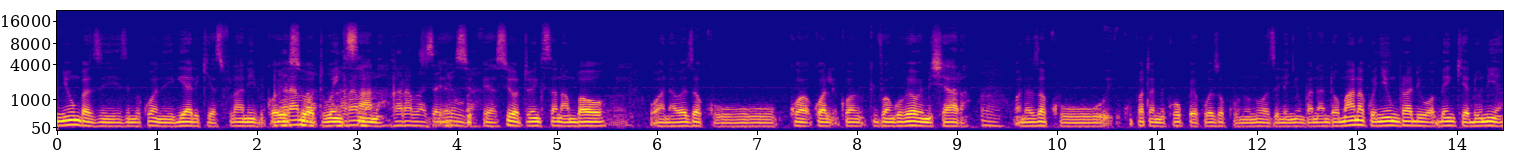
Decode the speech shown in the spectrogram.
nyumba zi, zimekuwa ni ghali kiasi fulani hivi, kwa hiyo sio watu wengi sana. gharama za nyumba. sio- ya, sio watu wengi sana ambao wanaweza ku, kwa, kwa, kwa viwango vyao vya mishahara. Wanaweza ku, kupata mikopo ya kuweza kununua zile nyumba, na ndio maana kwenye mradi wa Benki ya Dunia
